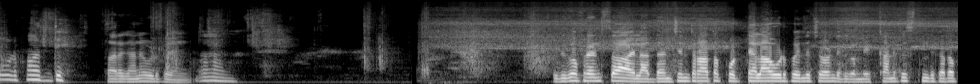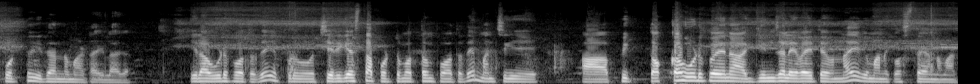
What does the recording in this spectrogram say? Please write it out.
ఊడిపోద్ది. త్వరగానే ఊడిపోయింది. ఇదిగో ఫ్రెండ్స్ ఇలా దంచిన తర్వాత పొట్టు ఎలా ఊడిపోయిందో చూడండి. ఇదిగో మీకు కనిపిస్తుంది కదా పొట్టు ఇదన్నమాట ఇలాగా. ఇలా ఊడిపోతుంది. ఇప్పుడు చెరిగేస్తే ఆ పొట్టు మొత్తం పోతుంది. మంచి ఆ పిక్ తొక్క ఊడిపోయిన గింజలు ఏవైతే ఉన్నాయో ఇవి మనకు వస్తాయి అన్నమాట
